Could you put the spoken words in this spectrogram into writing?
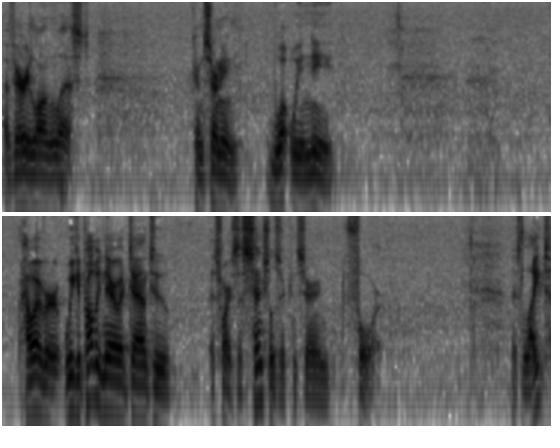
a very long list concerning what we need. However, we could probably narrow it down to, as far as essentials are concerned, four. There's light,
